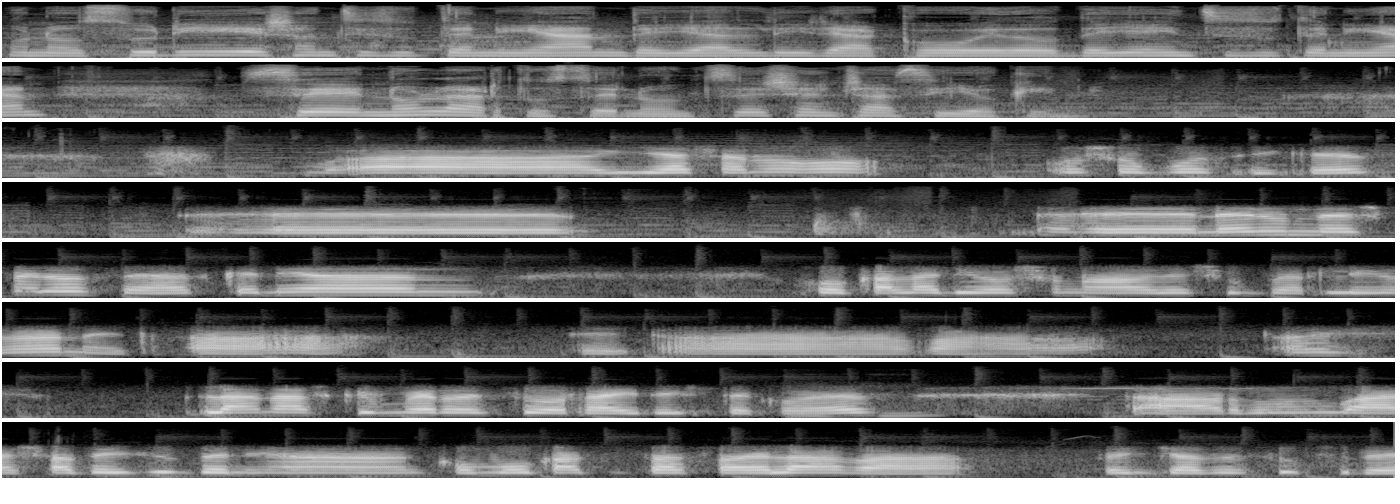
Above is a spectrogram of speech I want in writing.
Bueno, zuri esan zizutenean, deialdirako edo deia intzizutenean, ze nola hartu zenun, ze sentsaziokin? Ba, gila esan o- oso pozik, ez? E, e, nerun espero, ze azkenean jokalari oso de Superligan, eta, eta, ba, ai, lan askin behar dezu horra iristeko, ez? Eta orduan, ba, esate izutenean konbokatuta zaela, ba, pentsatzezu zure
